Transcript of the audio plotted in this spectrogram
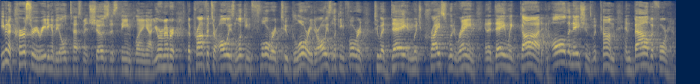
Even a cursory reading of the Old Testament shows this theme playing out. You remember the prophets are always looking forward to glory. They're always looking forward to a day in which Christ would reign, and a day in which God and all the nations would come and bow before him.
